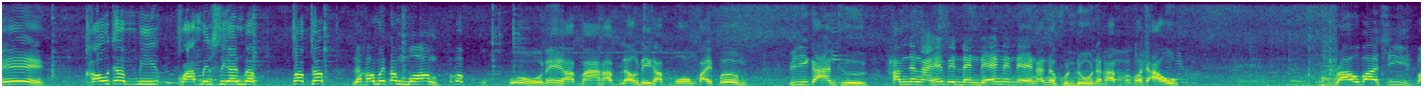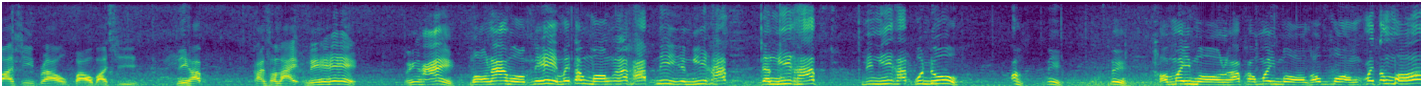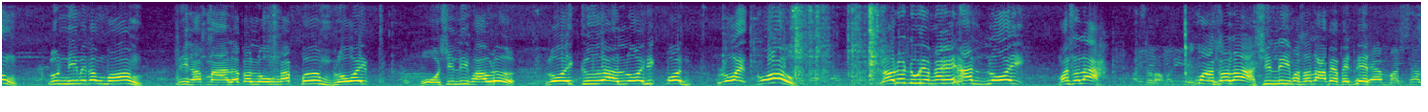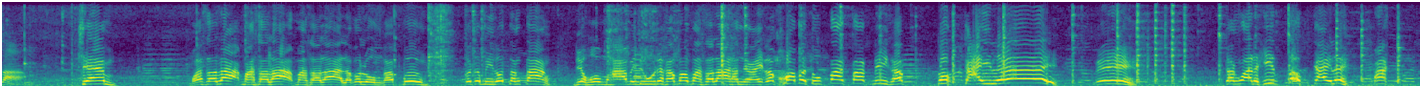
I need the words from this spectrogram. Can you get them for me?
นี่เขาจะมีความเป็นเซียนแบบชอบชอบแล้วเขาไม่ต้องมองแบบโอ้โหนี่ครับมาครับ แล้วนี่ครับวงไปปื้ม วิธีการคือทำยังไงให้เป็นแดงแดงแดงแดงนั้นนะคุณดูนะครับเขาก็จะเอาเปราบาชีบาชีเปราเปราบาชีนี่ครับ การสไลด์นี่เป็นไงมองหน้าผมนี่ไม่ต้องมองนะครับ นี่อย่างนี้ครับ อย่างนี้ครับอย่างนี้ครับคุณดูอ้าวนี่นี่เขาไม่มองนะครับเขาไม่มองเขามองไม่ต้องมอง รุ่นนี้ไม่ต้องมองนี่ครับมาแล้วก็ลงครับปึ้มโรยโอ้โหชิลลี่พาวเดอร์โรยเกลือโรยพริกป่นโรยโว้วเราต้องดูยังไงให้ทันโรยมาซาลามาซาลาชิลลี่มาซาลาแบบเผ็ดแค่มัสลาๆแจมมาซาลามาซาลามาซาลาแล้วก็ลงครับปึ้มก็จะมีรสต่างๆ เดี๋ยวผมพาไปดูนะครับว่ามาซาลาทำยังไง แล้วเคาะประตูปากปากนี่ครับตกใจเลยนี่จังหวะตะกี้ตกใจเลยปักโอ้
